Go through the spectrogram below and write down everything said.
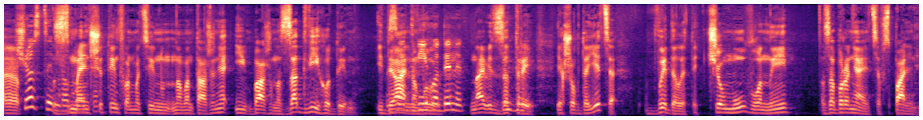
Е, Що з цим робити? Зменшити інформаційне навантаження і бажано за дві години. Ідеально дві було години. навіть за три. Якщо вдається, видалити, чому вони забороняються в спальні.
